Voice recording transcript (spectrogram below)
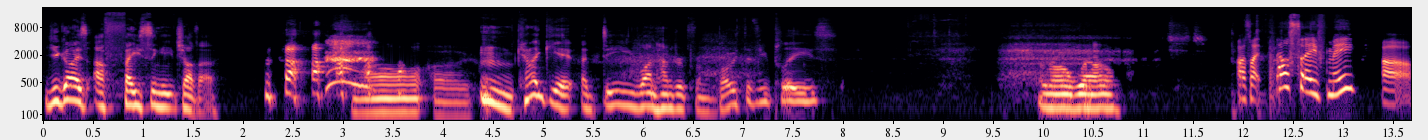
You guys are facing each other. Oh, oh. Can I get a D one hundred from both of you, please? Oh well. I was like, they'll save me. Oh,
